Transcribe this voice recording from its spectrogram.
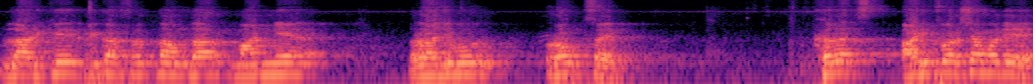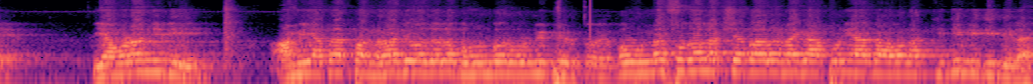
लाडके विकासरत्न आमदार मान्य राजभाऊ राऊत साहेब. खरंच अडीच वर्षामध्ये एवढा निधी आम्ही आता पंधरा दिवस झालं भाऊन बरोबर मी फिरतोय. भाऊंना सुद्धा लक्षात आलं नाही की आपण या गावाला किती निधी दिलाय.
